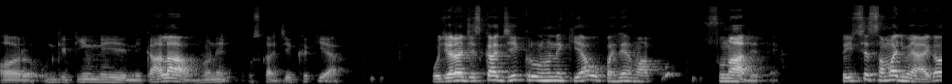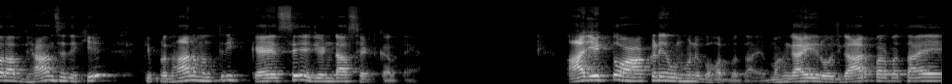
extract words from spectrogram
और उनकी टीम ने ये निकाला उन्होंने उसका ज़िक्र किया। वो जरा जिसका ज़िक्र उन्होंने किया वो पहले हम आपको सुना देते हैं। तो इससे समझ में आएगा और आप ध्यान से देखिए कि प्रधानमंत्री कैसे एजेंडा सेट करते हैं। आज एक तो आंकड़े उन्होंने बहुत बताए, महँगाई रोज़गार पर बताए,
